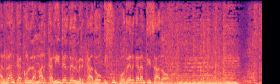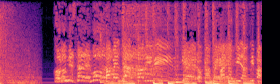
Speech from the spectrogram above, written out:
Arranca con la marca líder del mercado y su poder garantizado. Colombia está de moda. Pa' pensar, pa' vivir. Quiero café. Cuidarse y pa'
